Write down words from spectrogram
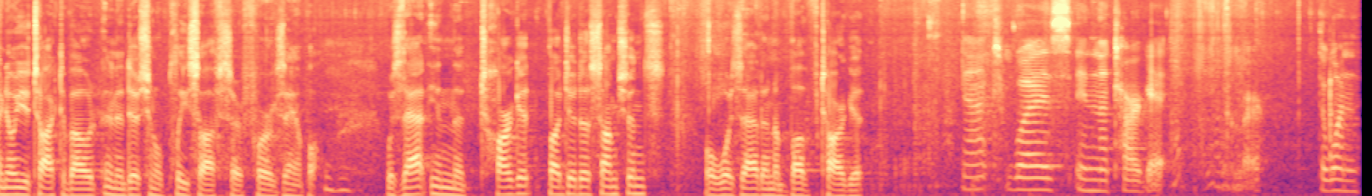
I know you talked about an additional police officer, for example. Mm-hmm. Was that in the target budget assumptions, or was that an above target? That was in the target number, the one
